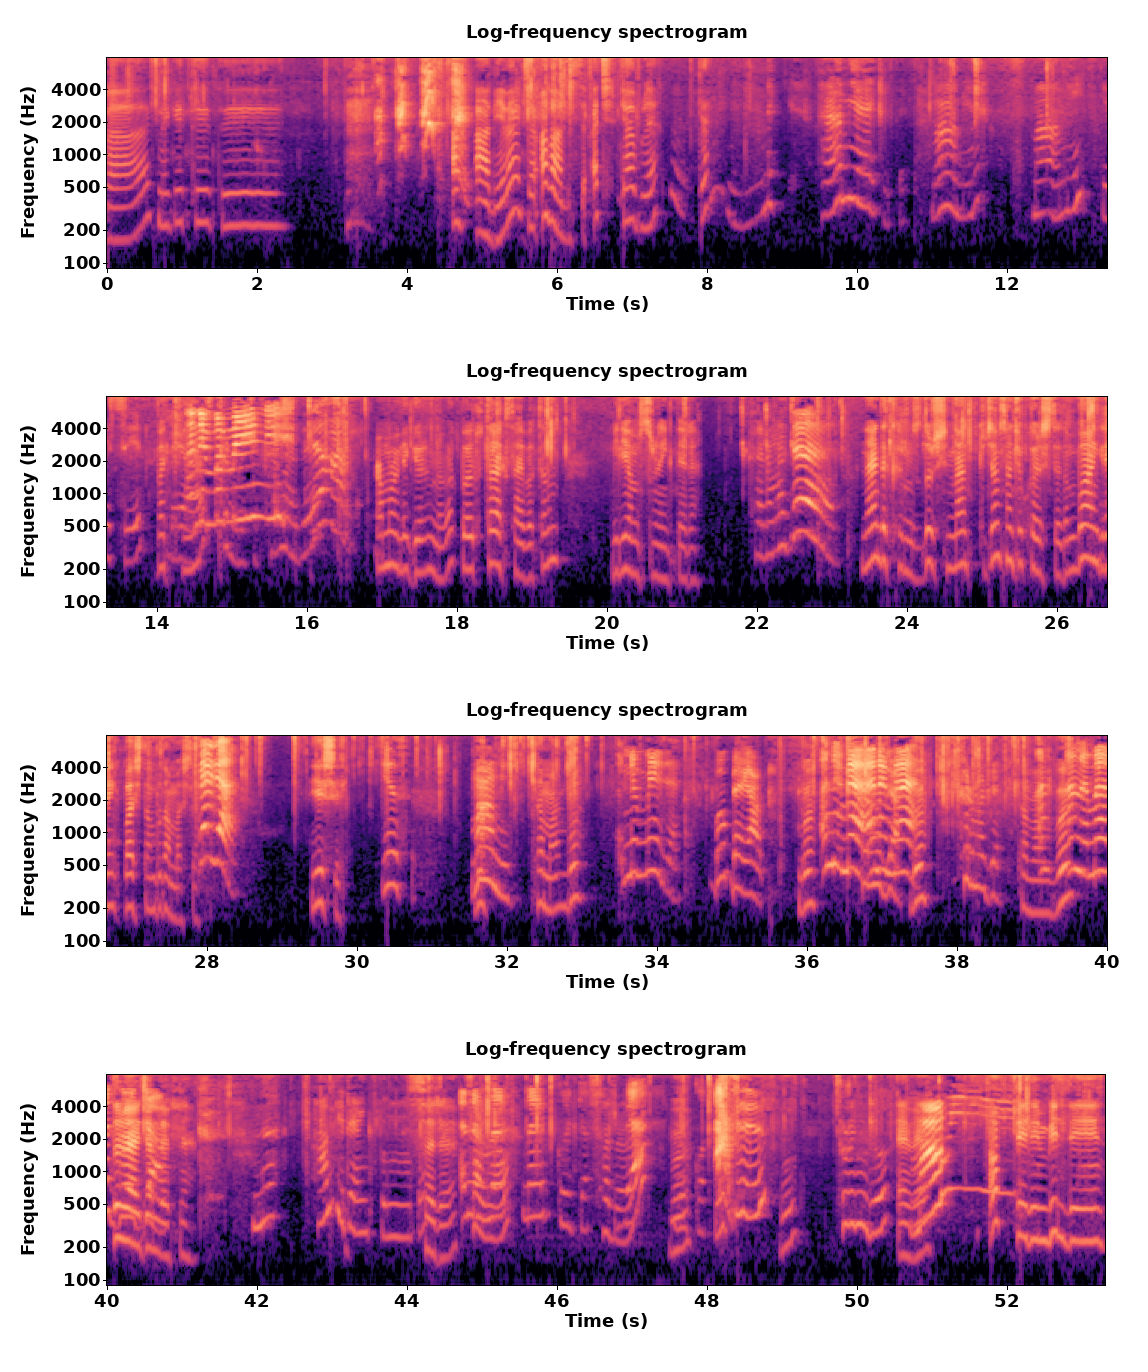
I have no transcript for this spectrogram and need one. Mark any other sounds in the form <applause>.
Bak ne getirdi. Al abiye vereceğim. Al abisi. Aç. Gel buraya. Gel. Hem ye. Mami. Mami. Yeşil. Bakayım. Kırmızı. Ama öyle görünme bak. Böyle tutarak say bakalım. Biliyor musun renkleri? Kırmızı. Nerede kırmızı? Dur şimdi ben tutacağım. Sen çok karıştırdın. Bu hangi renk? Baştan buradan başla. Yeşil. Yeşil. Mami. Tamam bu. Anneme. Bu beyaz. Bu. Anneme. Anneme. Bu. Kırmızı. Tamam bu. Anneme. Dur vereceğim Defne. Ne? Hangi renk bunun adı? Sarı. Sarı. Sarı. Bu. Yeşil. Bu. Turuncu. Evet. Mami. Aferin bildin.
